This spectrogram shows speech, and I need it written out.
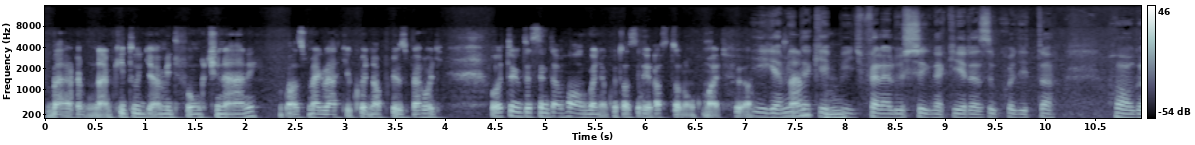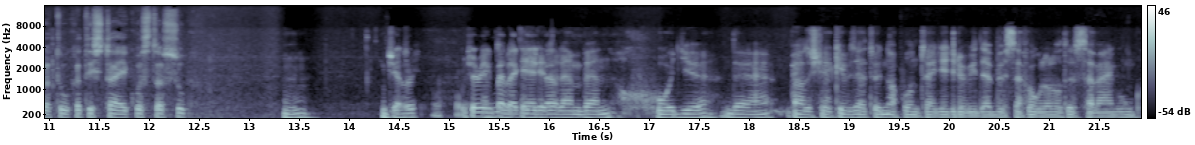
bár nem ki tudja, mit fogunk csinálni. Az meglátjuk, hogy napközben, hogy voltunk, de szerintem hanganyagot azért asztalunk majd föl. Igen, nem? mindenképp mm. így felelősségnek érezzük, hogy itt a hallgatókat is tájékoztassuk. Uh-huh. Úgyhogy, úgyhogy még terjedelemben, hogy, de az is elképzelhető, hogy naponta egy-egy rövidebb összefoglalót összevágunk.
